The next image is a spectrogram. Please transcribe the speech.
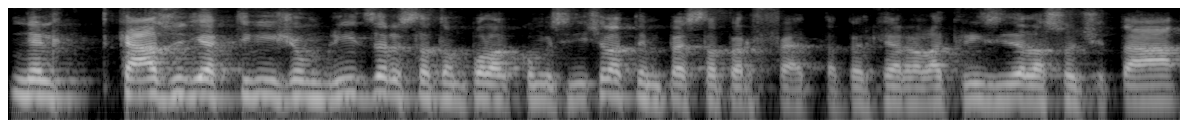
nel caso di Activision Blizzard è stata un po' la, come si dice la tempesta perfetta perché era la crisi della società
